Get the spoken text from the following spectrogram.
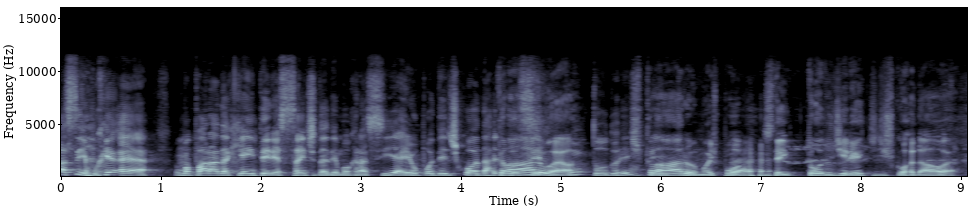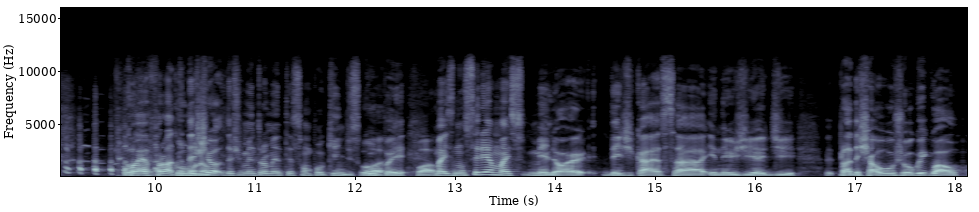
Assim, porque é, uma parada que é interessante da democracia é eu poder discordar de você Claro, ué. com todo respeito. Claro, mas, pô, você tem todo o direito de discordar, ué. Qual é, Frota? Deixa eu, deixa eu me intrometer só um pouquinho, desculpa Ué, aí. fala. Mas não seria mais melhor dedicar essa energia de para deixar o jogo igual?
